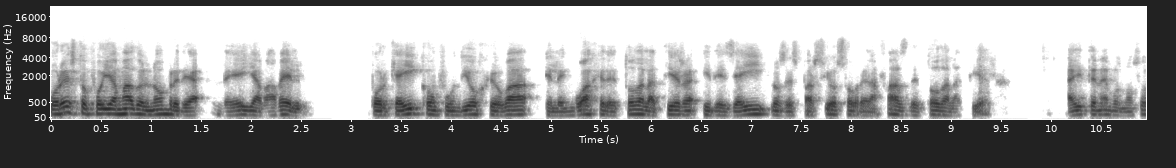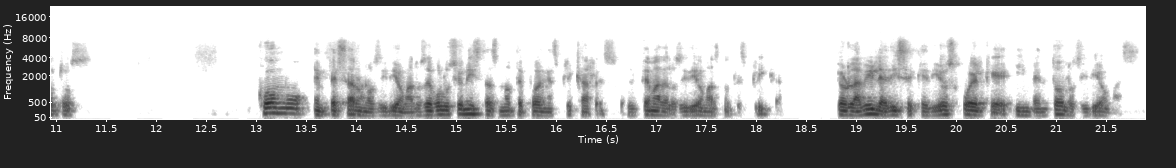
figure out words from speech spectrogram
Por esto fue llamado el nombre de, ella Babel, porque ahí confundió Jehová el lenguaje de toda la tierra y desde ahí los esparció sobre la faz de toda la tierra. Ahí tenemos nosotros cómo empezaron los idiomas. Los evolucionistas no te pueden explicar eso. El tema de los idiomas no te explica. Pero la Biblia dice que Dios fue el que inventó los idiomas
